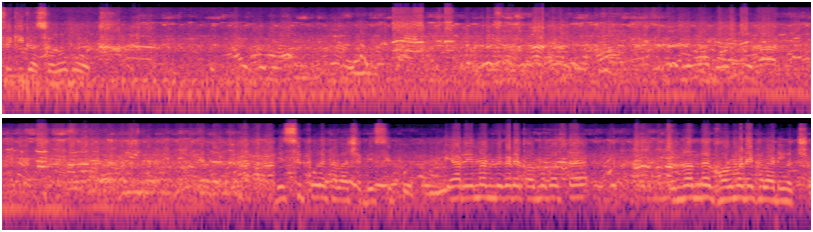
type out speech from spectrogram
আগাম ফিকিক আছে রোবট? বিসিপুরে খেলা আছে বিসিপুর। এয়ার ইমরান ব্রিগেডের কর্মকর্তা ইমরানদের ঘর মাঠে খেলাটি হচ্ছে।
